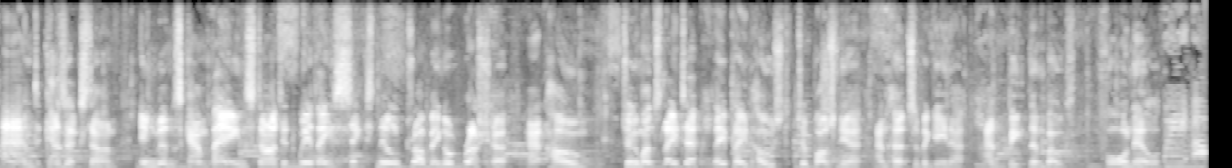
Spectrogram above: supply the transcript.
and Kazakhstan. England's campaign started with a 6 0 drubbing of Russia at home. Two months later, they played host to Bosnia and Herzegovina and beat them both 4 0.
